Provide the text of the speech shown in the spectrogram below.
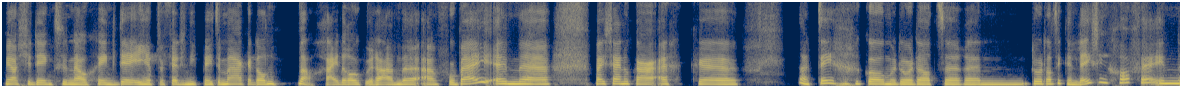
ja, als je denkt, nou geen idee en je hebt er verder niet mee te maken, dan nou, ga je er ook weer aan, aan voorbij. En wij zijn elkaar eigenlijk nou, tegengekomen doordat, er een, doordat ik een lezing gaf hè, in,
